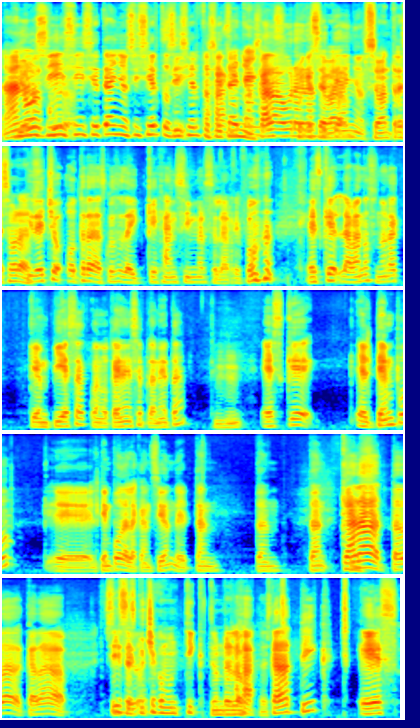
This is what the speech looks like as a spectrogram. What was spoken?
Ah, no, sí, sí, siete años, sí, cierto, sí, Sí, cierto, ajá. siete años. Siete años. Cada hora Porque era se, siete va- años. se van tres horas. Y de hecho, otra de las cosas de ahí que Hans Zimmer se la rifó es que la banda sonora que empieza cuando caen en ese planeta es que el tempo, eh, el tempo de la canción de tan, tan, tan, cada, cada, cada, Sí, se escucha como un tic de un reloj. Ajá, Este, cada tic es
